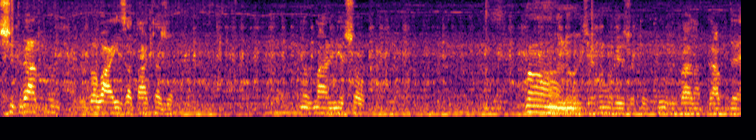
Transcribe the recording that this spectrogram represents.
się trafił, kurwa łajza taka, że normalnie szok. No ludzie, mówię, że to kurwa naprawdę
